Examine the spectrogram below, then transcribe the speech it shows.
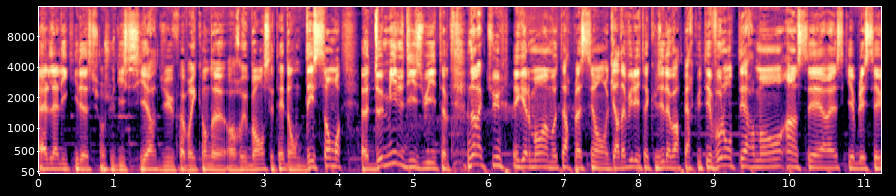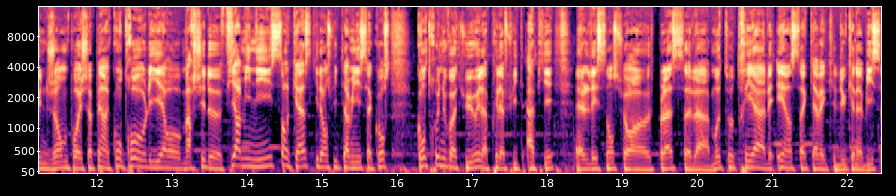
la liquidation judiciaire du fabricant de rubans. C'était dans décembre 2018. Euh, Dans l'actu, également, un motard placé en garde à vue est accusé d'avoir percuté volontairement un CRS qui est blessé une jambe pour échapper à un contrôle hier au marché de Firmini. Sans casque, il a ensuite terminé sa course contre une voiture. Il a pris la fuite à pied, laissant sur euh, place la moto trial et un sac avec du cannabis.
